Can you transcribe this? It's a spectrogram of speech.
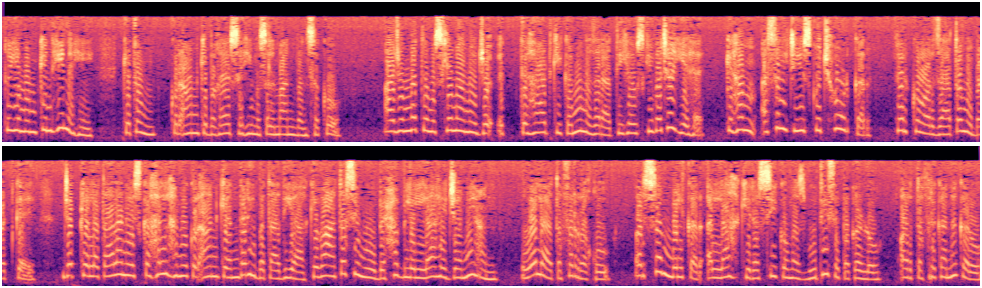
تو یہ ممکن ہی نہیں کہ تم قرآن کے بغیر صحیح مسلمان بن سکو۔ آج امت مسلمہ میں جو اتحاد کی کمی نظر آتی ہے، اس کی وجہ یہ ہے کہ ہم اصل چیز کو چھوڑ کر فرقوں اور ذاتوں میں بٹ گئے، جبکہ اللہ تعالیٰ نے اس کا حل ہمیں قرآن کے اندر ہی بتا دیا کہ وہ تسم بحب اللہ جمی ان ولا تفرقو اور سب مل کر اللہ کی رسی کو مضبوطی سے پکڑ لو اور تفرقہ نہ کرو۔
